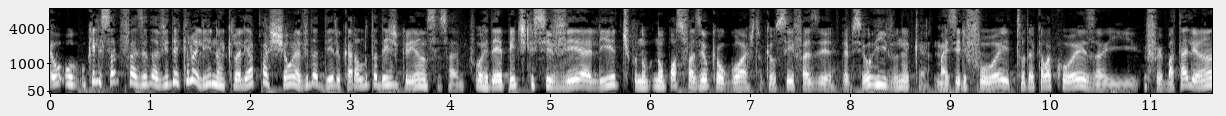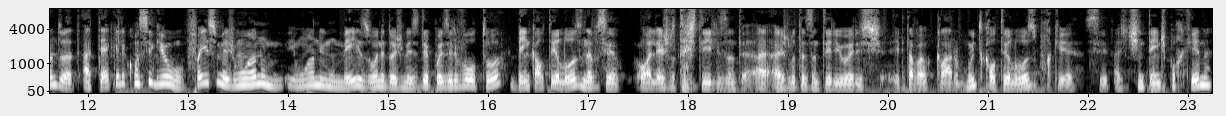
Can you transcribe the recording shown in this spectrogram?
o, o que ele sabe fazer da vida é aquilo ali, né? Aquilo ali é a paixão, é a vida dele. O cara luta desde criança, sabe? Pô, de repente ele se vê ali, tipo, não, não posso fazer o que eu gosto, o que eu sei fazer. Deve ser horrível, né, cara? Mas ele foi, toda aquela coisa, e foi batalhando até que ele conseguiu. Foi isso mesmo, um ano, um ano e um mês, um ano e dois meses depois ele voltou, bem cauteloso, né? Você olha as lutas deles, as lutas anteriores, ele tava, claro, muito cauteloso, porque se, a gente entende por quê, né?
